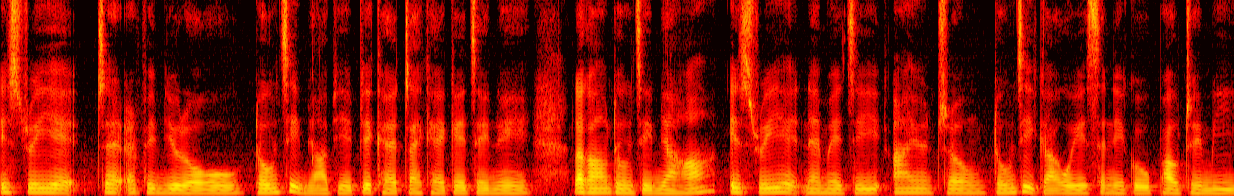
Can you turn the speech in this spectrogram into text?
အစ္စရေးရဲ့တက်အဗင်မျိုးတော်ကိုဒုံးကျည်များဖြင့်ပစ်ခတ်တိုက်ခိုက်ခဲ့ချိန်တွင်၎င်းဒုံးကျည်များဟာအစ္စရေးရဲ့နာမည်ကြီး Iron Dome ဒုံးကျည်ကာကွယ်ရေးစနစ်ကိုဖောက်ထွင်းပြီး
